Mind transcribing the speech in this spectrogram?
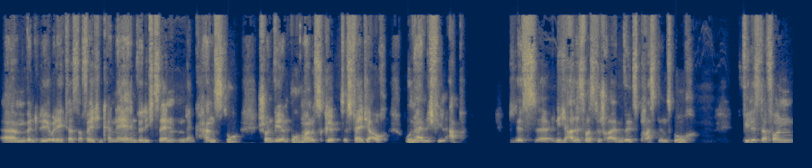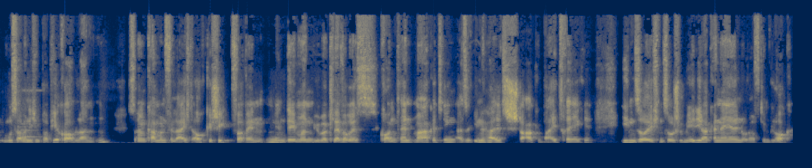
ähm, wenn du dir überlegt hast, auf welchen Kanälen will ich senden, dann kannst du schon wie ein Buchmanuskript, es fällt ja auch unheimlich viel ab. Das, äh, nicht alles, was du schreiben willst, passt ins Buch. Vieles davon muss aber nicht im Papierkorb landen, sondern kann man vielleicht auch geschickt verwenden, indem man über cleveres Content Marketing, also inhaltsstarke Beiträge in solchen Social Media Kanälen oder auf dem Blog,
